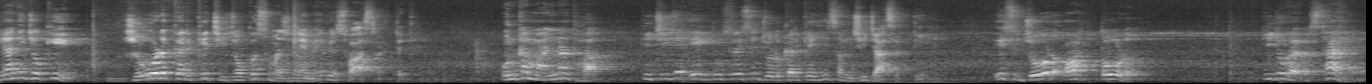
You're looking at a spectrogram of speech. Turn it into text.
यानी जो कि जोड़ करके चीज़ों को समझने में विश्वास रखते थे। उनका मानना था कि चीज़ें एक दूसरे से जुड़ करके ही समझी जा सकती हैं। इस जोड़ और तोड़ की जो व्यवस्था है,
